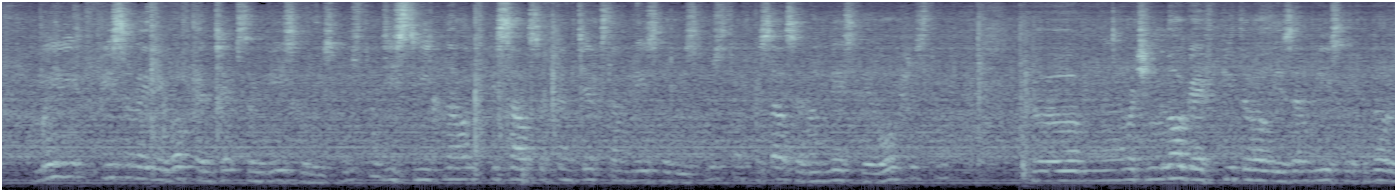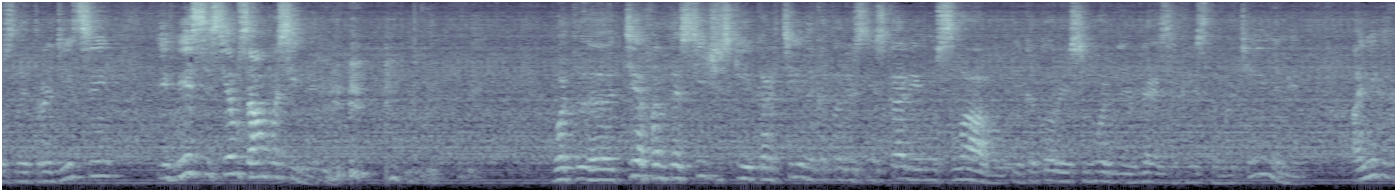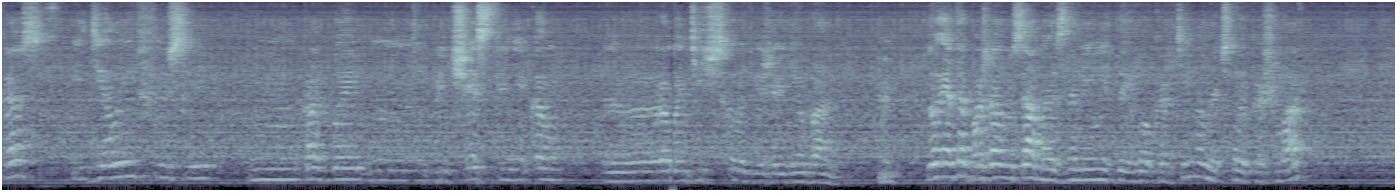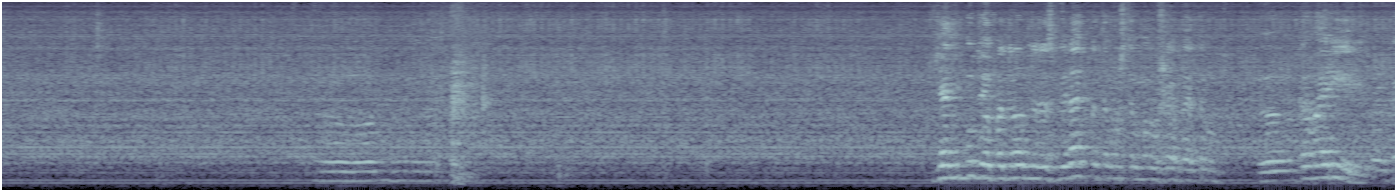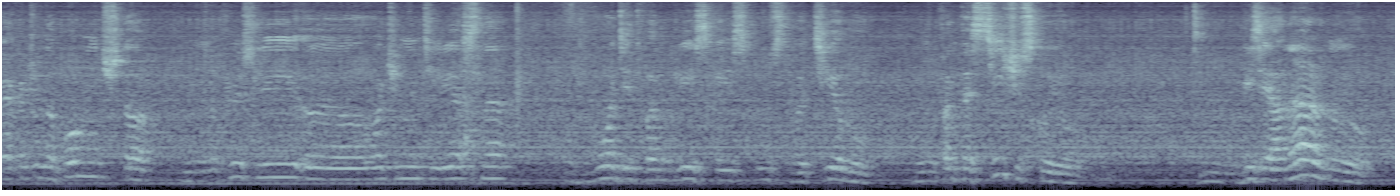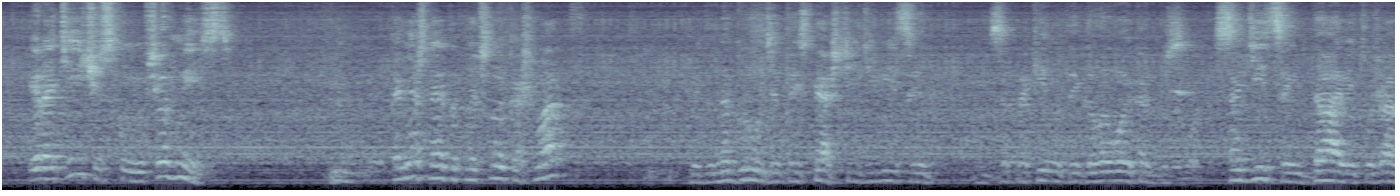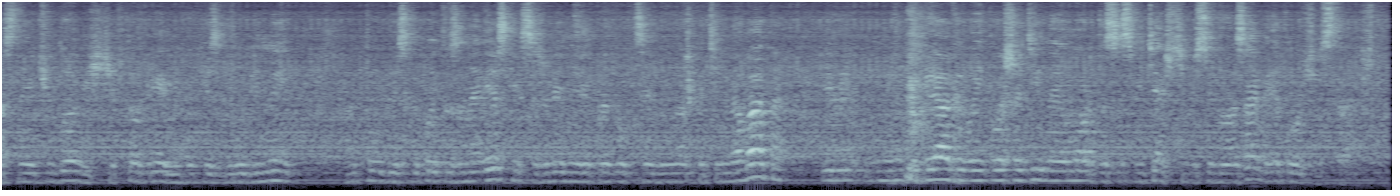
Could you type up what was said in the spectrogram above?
мы вписывали его в контекст английского искусства. Действительно, он вписался в контекст английского искусства, вписался в английское общество, эм, очень многое впитывал из английской художественной традиции и вместе с тем сам по себе. Вот э, те фантастические картины, которые снискали ему славу и которые сегодня являются хрестоматийными, они как раз и делают Фюсли как бы предшественником э, романтического движения в Англии. Но это, пожалуй, самая знаменитая его картина «Ночной кошмар». Я не буду ее подробно разбирать, потому что мы уже об этом э, говорили. Только я хочу напомнить, что Фрюсли э, очень интересно вводит в английское искусство тему фантастическую, визионарную, эротическую, все вместе. Конечно, этот ночной кошмар на груди этой спящей девицы с головой как бы садится и давит ужасное чудовище, в то время как из глубины оттуда из какой-то занавески, к сожалению, репродукция немножко темновата, или выглядывает лошадиная морда со светящимися глазами, это очень страшно.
